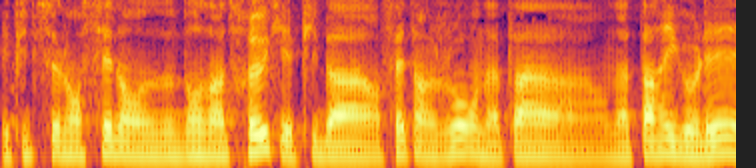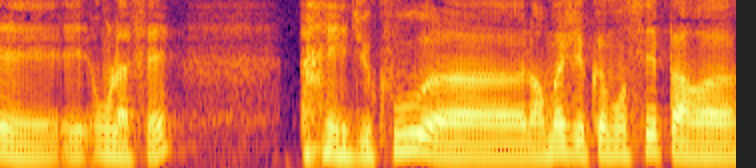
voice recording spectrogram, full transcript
et puis de se lancer dans, dans un truc. Et puis bah en fait un jour on n'a pas, on n'a pas rigolé et, on l'a fait. Et du coup, euh, alors moi j'ai commencé par, euh,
